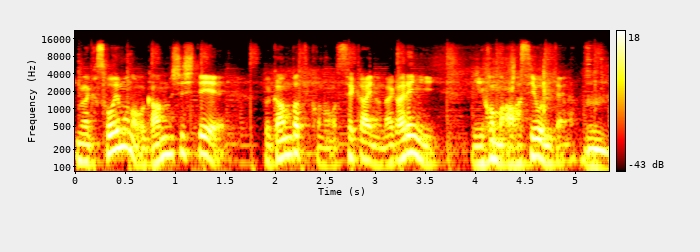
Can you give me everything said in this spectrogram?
もなんかそういうものをガン無視して頑張ってこの世界の流れに日本も合わせようみたいな。うん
